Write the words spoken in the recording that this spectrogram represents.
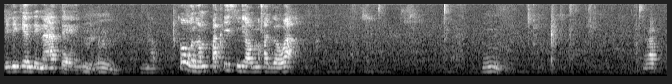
Binigyan din natin. Mm-mm. Nako, walang patis, hindi ako nakagawa. Hmm. Sarap.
